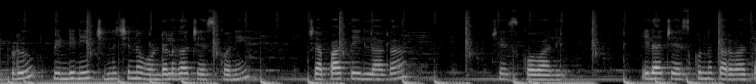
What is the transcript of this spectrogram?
ఇప్పుడు పిండిని చిన్న చిన్న ఉండలుగా చేసుకొని చపాతీలాగా చేసుకోవాలి. ఇలా చేసుకున్న తర్వాత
